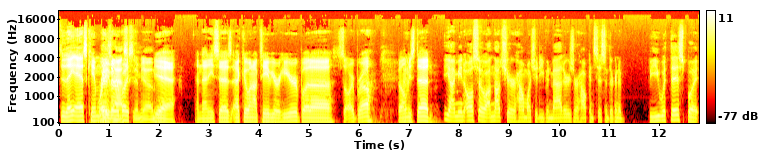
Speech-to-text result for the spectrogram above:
Do they ask him where's Raven everybody?" asks him, yeah. Yeah, and then he says, "Echo and Octavia are here, but uh, sorry, bro, Bellamy's dead." Yeah, I mean, also, I'm not sure how much it even matters or how consistent they're going to be with this, but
